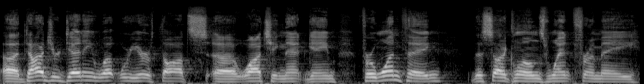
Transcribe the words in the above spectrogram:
Uh, Dodger Denny, what were your thoughts uh, watching that game? For one thing, the Cyclones went from a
